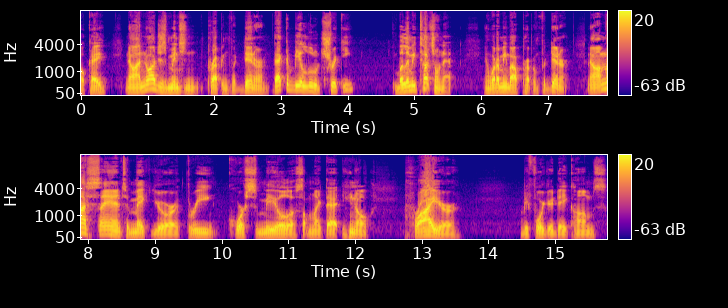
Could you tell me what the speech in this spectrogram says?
Okay. Now, I know I just mentioned prepping for dinner. That could be a little tricky, but let me touch on that and what I mean by prepping for dinner. Now, I'm not saying to make your three course meal or something like that, you know, prior before your day comes.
